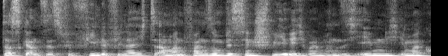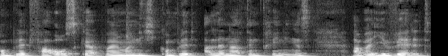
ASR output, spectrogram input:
Das Ganze ist für viele vielleicht am Anfang so ein bisschen schwierig, weil man sich eben nicht immer komplett verausgabt, weil man nicht komplett alle nach dem Training ist. Aber ihr werdet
